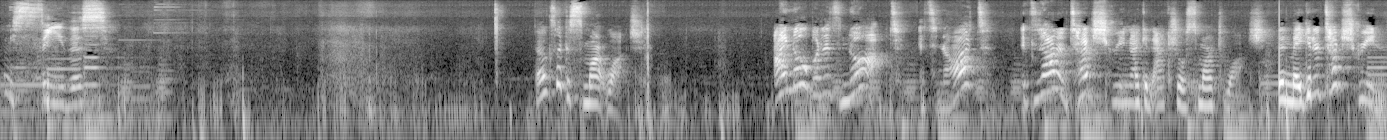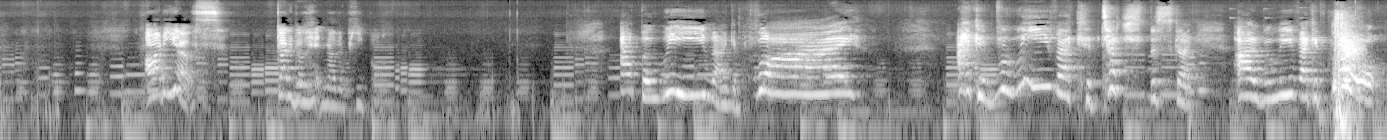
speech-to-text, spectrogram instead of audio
Let me see this. That looks like a smartwatch. I know, but it's not. It's not? It's not a touchscreen like an actual smartwatch. Then make it a touchscreen. Adios. Gotta go hitting other people. I believe I can fly. I can believe I can touch the sky. I believe I can. Oh!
